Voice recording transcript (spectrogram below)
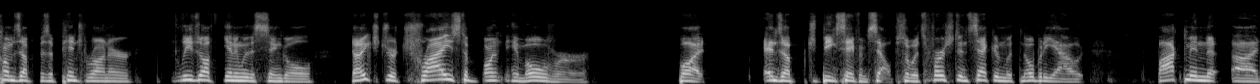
comes up as a pinch runner, leads off the inning with a single. Dykstra tries to bunt him over, but ends up being safe himself. So it's first and second with nobody out. Backman uh,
